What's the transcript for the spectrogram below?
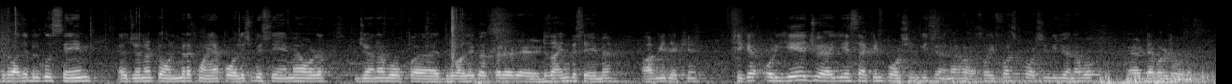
दरवाजे बिल्कुल सेम जो है ना टोन में रखवाए हैं पॉलिश भी सेम है और जो है ना, वो दरवाजे का कलर डिज़ाइन भी सेम है। आप ये देखें। ठीक है? और ये जो है, ये सेकंड पोर्शन की जो है ना सॉरी फ़र्स्ट पोर्शन की जो है ना वो डबल डोर है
